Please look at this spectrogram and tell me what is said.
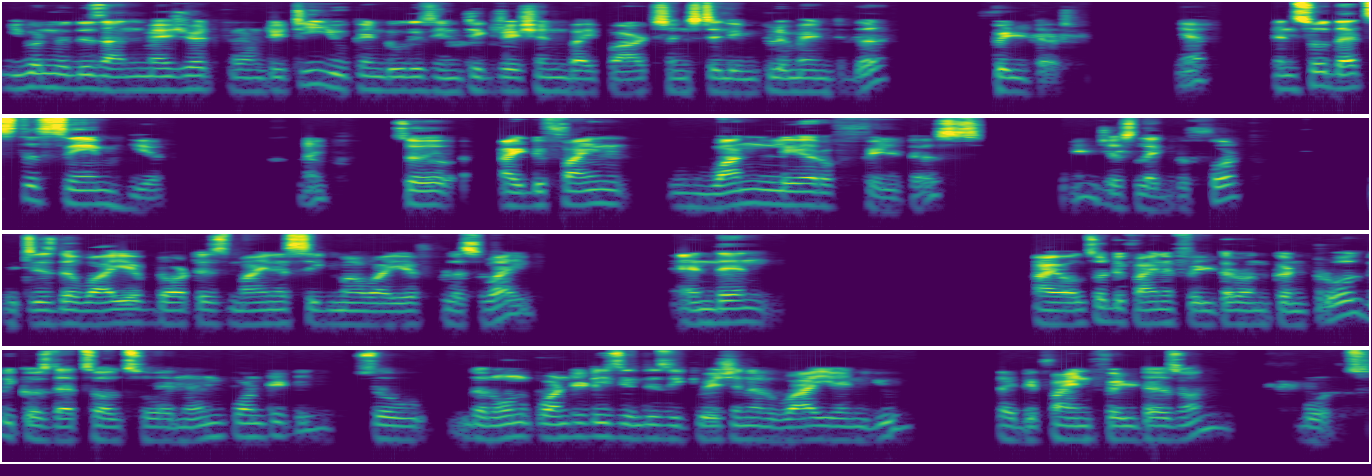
even with this unmeasured quantity, you can do this integration by parts and still implement the filter. Yeah. And so that's the same here, right? So I define one layer of filters, okay, just like before, which is the yf dot is minus sigma yf plus y. And then I also define a filter on control because that's also a known quantity. So the known quantities in this equation are y and u. I define filters on both.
